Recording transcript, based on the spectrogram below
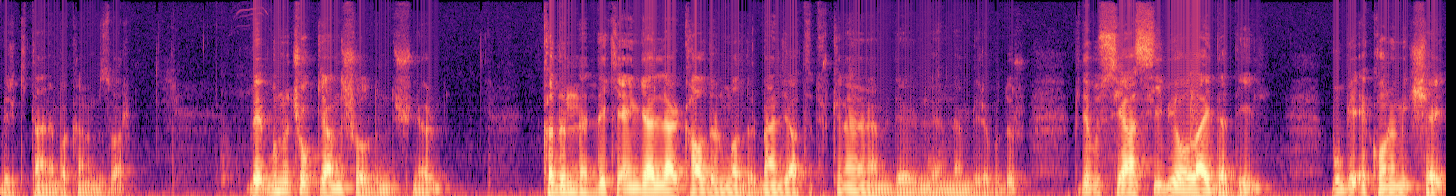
bir iki tane bakanımız var. Ve bunu çok yanlış olduğunu düşünüyorum. Kadının önündeki engeller kaldırılmalıdır. Bence Atatürk'ün en önemli devrimlerinden biri budur. Bir de bu siyasi bir olay da değil. Bu bir ekonomik şey.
